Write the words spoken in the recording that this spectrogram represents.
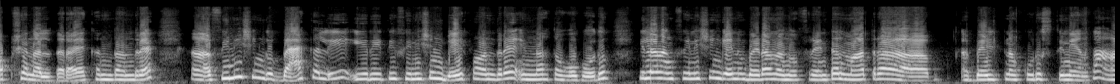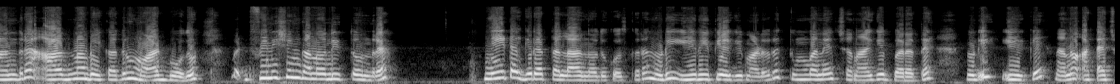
ಆಪ್ಷನಲ್ ತರ. ಯಾಕಂತಂದ್ರೆ ಫಿನಿಶಿಂಗ್ ಬ್ಯಾಕ್ ಅಲ್ಲಿ ಈ ರೀತಿ ಫಿನಿಶಿಂಗ್ ಬೇಕು ಅಂದ್ರೆ ಇನ್ನ ತಗೋಬಹುದು ಇಲ್ಲ, ನಂಗೆ ಫಿನಿಶಿಂಗ್ ಏನು ಬೇಡ. ನಾನು ಫ್ರಂಟಲ್ಲಿ ಮಾತ್ರ ಬೆಲ್ಟ್ನ ನ ಕೂರಿಸ್ತೀನಿ ಅಂತ. ಅಂದರೆ ಅದನ್ನ ಬೇಕಾದರೂ ಮಾಡ್ಬೋದು. ಬಟ್ ಫಿನಿಶಿಂಗ್ ಅನ್ನೋದಿತ್ತು ಅಂದ್ರೆ ನೀಟಾಗಿರತ್ತಲ್ಲ ಅನ್ನೋದಕ್ಕೋಸ್ಕರ ನೋಡಿ ಈ ರೀತಿಯಾಗಿ ಮಾಡಿದ್ರೆ ತುಂಬಾನೇ ಚೆನ್ನಾಗಿ ಬರುತ್ತೆ. ನೋಡಿ ಹೀಗೆ ನಾನು ಅಟ್ಯಾಚ್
